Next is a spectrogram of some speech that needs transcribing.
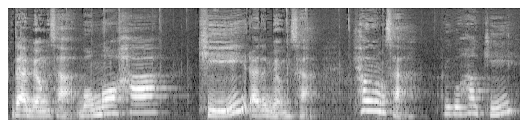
그 다음 명사 뭐뭐 하기라는 명사 형용사 그리고 하기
